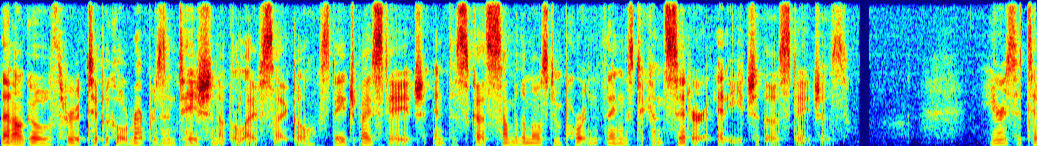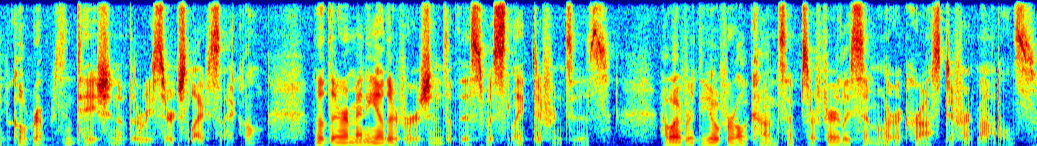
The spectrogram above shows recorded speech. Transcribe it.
then I'll go through a typical representation of the life cycle, stage by stage, and discuss some of the most important things to consider at each of those stages. Here is a typical representation of the research life cycle, though there are many other versions of this with slight differences. However, the overall concepts are fairly similar across different models.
